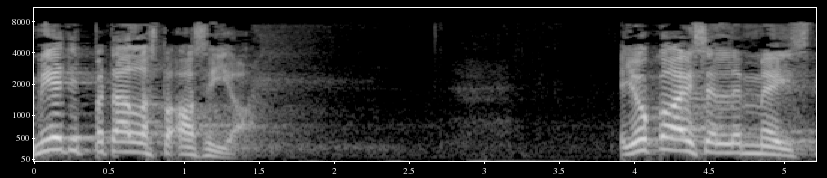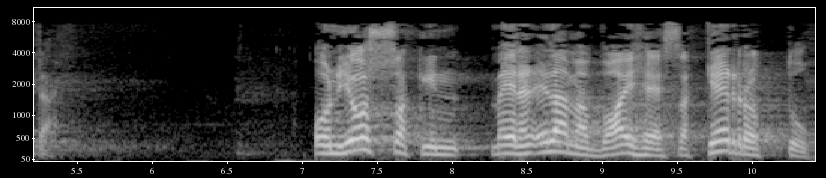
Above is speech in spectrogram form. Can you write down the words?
Mietipä tällaista asiaa. Jokaiselle meistä on jossakin meidän elämän vaiheessa kerrottu,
